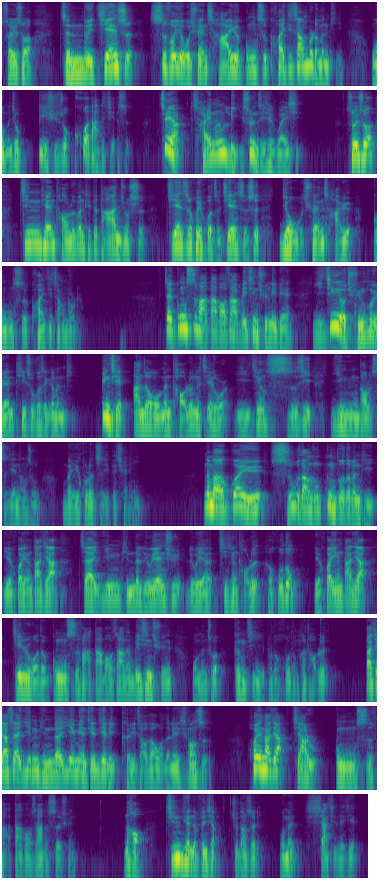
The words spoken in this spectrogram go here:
所以说，针对监事是否有权查阅公司会计账簿的问题，我们就必须做扩大的解释，这样才能理顺这些关系。所以说，今天讨论问题的答案就是，监事会或者监事是有权查阅公司会计账簿的。在公司法大爆炸微信群里边，已经有群会员提出过这个问题，并且按照我们讨论的结果，已经实际应用到了实践当中，维护了自己的权益。那么，关于实务当中更多的问题，也欢迎大家在音频的留言区留言进行讨论和互动。也欢迎大家进入我的“公司法大爆炸”的微信群，我们做更进一步的互动和讨论。大家在音频的页面简介里可以找到我的联系方式，欢迎大家加入“公司法大爆炸”的社群。那好，今天的分享就到这里，我们下期再见。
